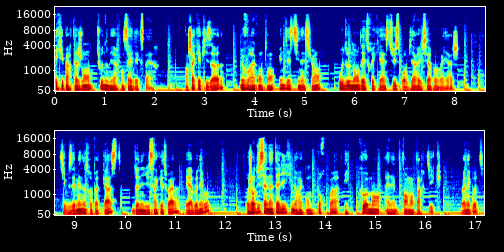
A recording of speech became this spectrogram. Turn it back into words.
et qui partageons tous nos meilleurs conseils d'experts. Dans chaque épisode, nous vous racontons une destination ou donnons des trucs et astuces pour bien réussir vos voyages. Si vous aimez notre podcast, donnez-lui 5 étoiles et abonnez-vous. Aujourd'hui, c'est Nathalie qui nous raconte pourquoi et comment elle aime tant l'Antarctique. Bonne écoute!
